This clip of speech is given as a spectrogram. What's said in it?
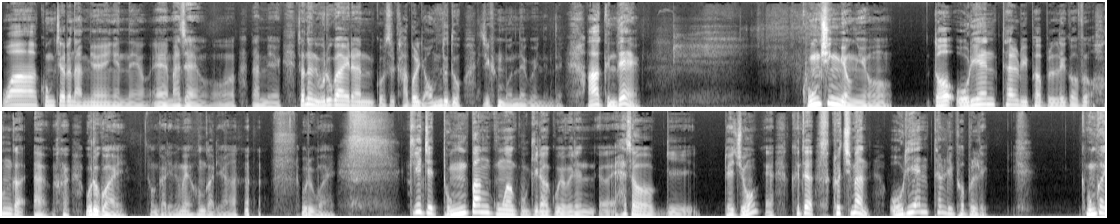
와, 공짜로 남여행 했네요. 예, 맞아요. 어, 남여행. 저는 우루과이라는 곳을 가볼 염두도 지금 못 내고 있는데. 아, 근데, 공식명이요. The Oriental Republic of 헝가, 아, 우루과이. 헝가리는 왜 헝가리야? 우루과이. 그게 이제 동방공화국이라고 여기는 어, 해석이 되죠. 예. 근데 그렇지만 오리엔탈 리퍼블릭 그 뭔가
